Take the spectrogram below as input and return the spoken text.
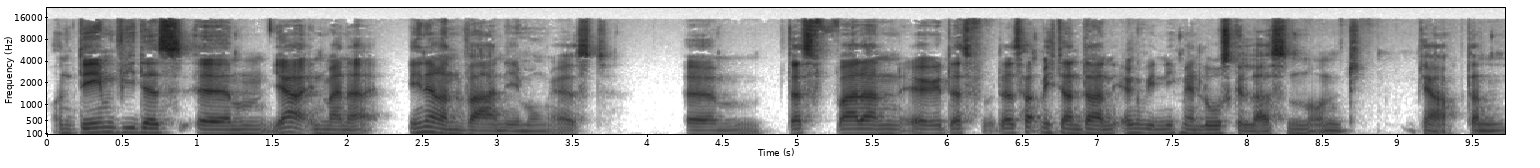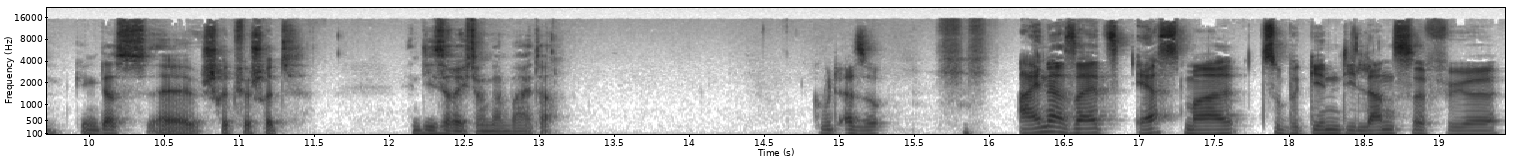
und dem, wie das ähm, ja in meiner inneren Wahrnehmung ist. Ähm, das war dann, äh, das, das hat mich dann dann irgendwie nicht mehr losgelassen und ja, dann ging das äh, Schritt für Schritt in diese Richtung dann weiter. Gut, also einerseits erstmal zu Beginn die Lanze für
